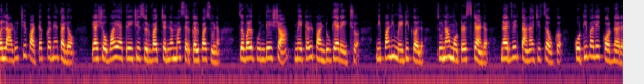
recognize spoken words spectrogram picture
व लाडूचे वाटप करण्यात आलं. या शोभायात्रेची सुरुवात चन्नम्मा सर्कलपासून जवळ Gundesha metal Pandu garage Nipani medical जुना मोटर स्टँड नरवीर तानाजी चौक कोटीवाले कॉर्नर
